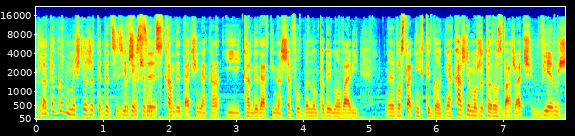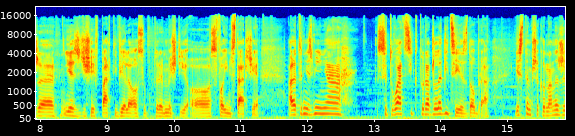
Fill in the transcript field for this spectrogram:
Dlatego myślę, że te decyzje Chodzi wszyscy kandydaci na i kandydatki na szefów będą podejmowali e, w ostatnich tygodniach. Każdy może to rozważać. Wiem, że jest dzisiaj w partii wiele osób, które myśli o swoim starcie, ale to nie zmienia sytuacji, która dla lewicy jest dobra. Jestem przekonany, że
